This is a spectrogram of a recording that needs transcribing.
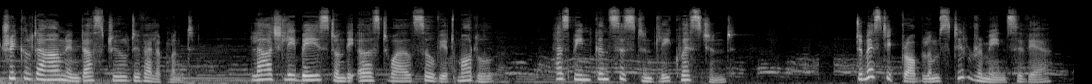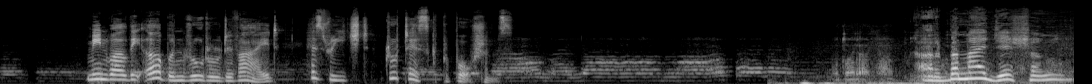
Trickle-down industrial development, largely based on the erstwhile Soviet model, has been consistently questioned. Domestic problems still remain severe. Meanwhile, the urban-rural divide has reached grotesque proportions. Urbanization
